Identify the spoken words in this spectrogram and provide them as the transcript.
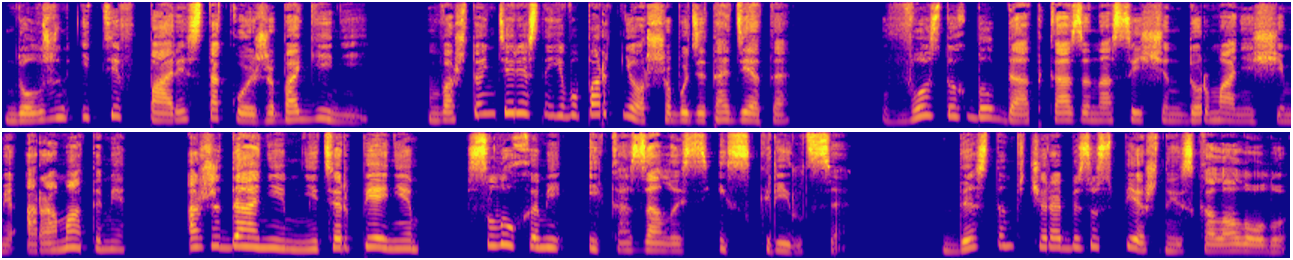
должен идти в паре с такой же богиней. Во что, интересно, его партнерша будет одета? Воздух был до отказа насыщен дурманящими ароматами, ожиданием, нетерпением, слухами и, казалось, искрился. Дестон вчера безуспешно искал Алолу.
